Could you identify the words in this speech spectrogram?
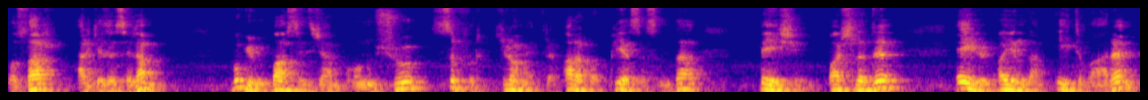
Dostlar, herkese selam. Bugün bahsedeceğim konu şu, 0 kilometre araba piyasasında değişim başladı. Eylül ayından itibaren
